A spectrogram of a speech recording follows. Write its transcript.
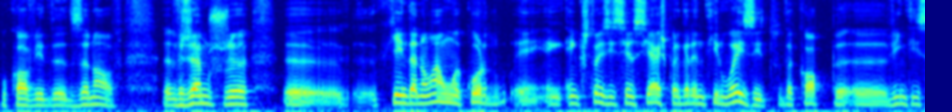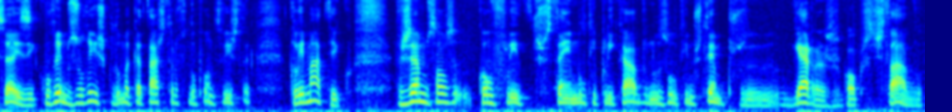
o Covid-19. Vejamos uh, uh, que ainda não há um acordo em, em, questões essenciais para garantir o êxito da COP26 e corremos o risco de uma catástrofe do ponto de vista climático. Vejamos os conflitos que se têm multiplicado nos últimos tempos, uh, guerras, golpes de Estado,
